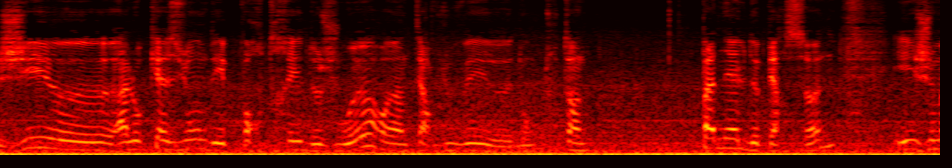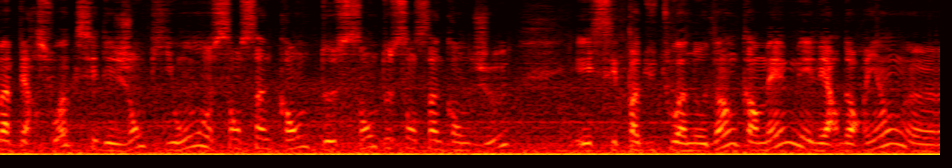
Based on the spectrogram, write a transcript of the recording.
J'ai euh, à l'occasion des portraits de joueurs interviewé donc tout un panel de personnes et je m'aperçois que c'est des gens qui ont 150, 200, 250 jeux et c'est pas du tout anodin quand même et l'air de rien euh,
